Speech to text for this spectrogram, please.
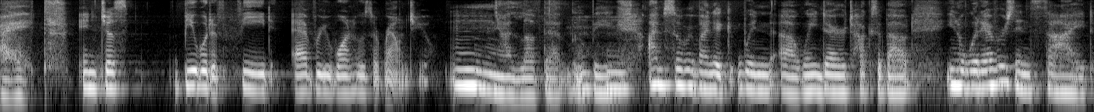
Right. and just be able to feed everyone who's around you? Mm, I love that, Lupe. I'm so reminded when uh, Wayne Dyer talks about, you know, whatever's inside.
